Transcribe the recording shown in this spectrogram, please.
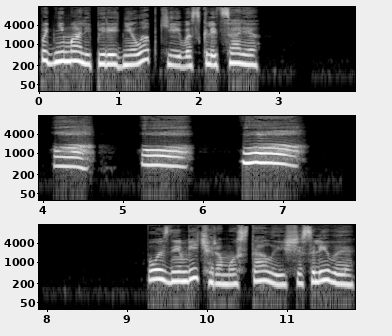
поднимали передние лапки и восклицали «А! А! А!» Поздним вечером, усталые и счастливые,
